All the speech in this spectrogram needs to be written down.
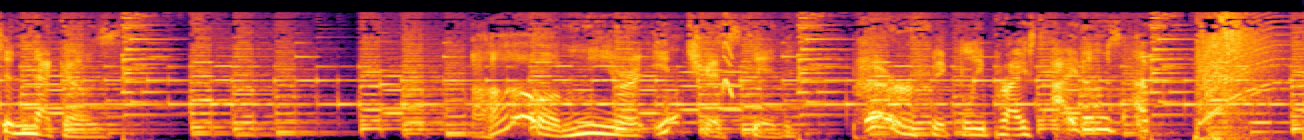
to Neko's. Oh, mere interested. Perfectly priced items. Up-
